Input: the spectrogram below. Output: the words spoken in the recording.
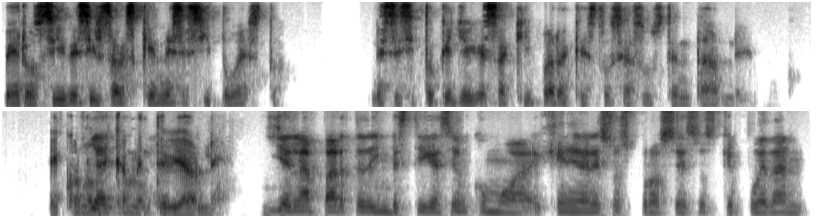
pero sí decir, ¿sabes qué? Necesito esto, necesito que llegues aquí para que esto sea sustentable. económicamente viable. Y en la parte de investigación, como generar esos procesos que puedan,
